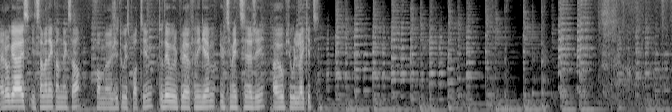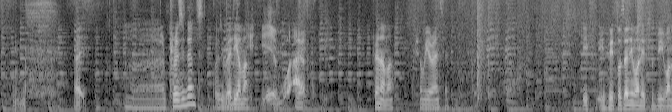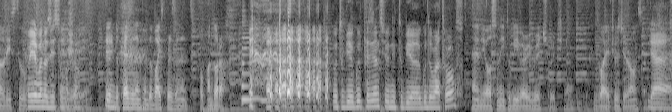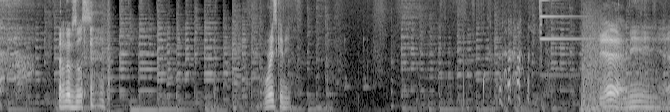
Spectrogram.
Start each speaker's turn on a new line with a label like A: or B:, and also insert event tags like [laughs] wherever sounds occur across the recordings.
A: Hello guys, it's Amanek on Nexa from uh, G2 Esport team. Today we will play a funny game, Ultimate Synergy. I hope you will like it.
B: Alright,
A: Uh, president?
B: you ready, Ama? [laughs]
A: Yeah.
B: Turn, Ama. Show me your answer. If, if it was anyone, it would be one of these two.
A: Oh yeah, one of these two
B: Yeah,
A: for
B: yeah,
A: sure.
B: yeah. The, the president and the vice president of Pandora. [laughs]
A: To be a good president, you need to be a good orator.
B: And you also need to be very rich, which uh, is why I choose Jerome. So.
A: Yeah. one of those. [laughs] Where is Kenny? [laughs] Yeah, me.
